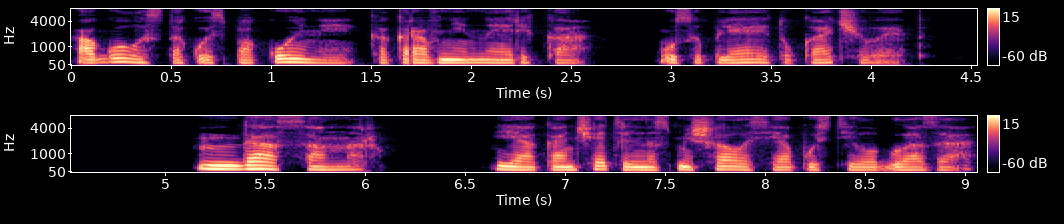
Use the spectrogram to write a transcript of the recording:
А голос такой спокойный, как равнинная река, усыпляет, укачивает. «Да, Саннер». Я окончательно смешалась и опустила глаза.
